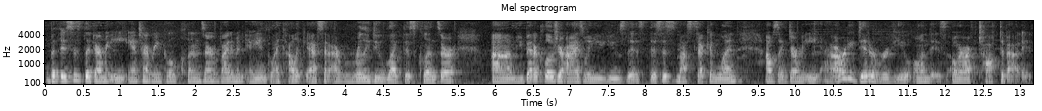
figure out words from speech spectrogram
But this is the Derma E Anti-Wrinkle Cleanser, Vitamin A and Glycolic Acid. I really do like this cleanser. Um, you better close your eyes when you use this. This is my second one. I was like, Derma E, I already did a review on this or I've talked about it.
